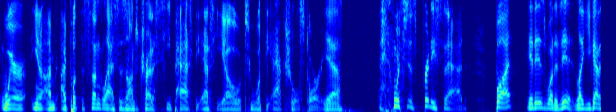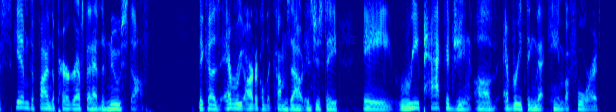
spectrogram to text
where you know I'm, I put the sunglasses on to try to see past the SEO to what the actual story Yeah. is, which is pretty sad. But it is what it is. Like you got to skim to find the paragraphs that have the new stuff, because every article that comes out is just a a repackaging of everything that came before it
